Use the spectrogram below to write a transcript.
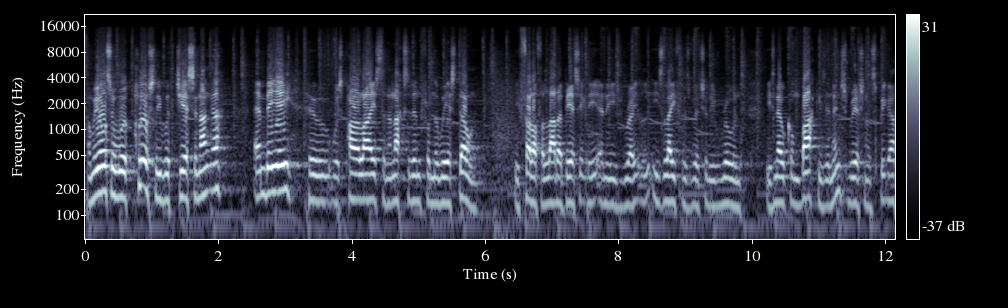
and we also work closely with Jason Anker, MBE, who was paralysed in an accident from the waist down. He fell off a ladder basically and his, his life was virtually ruined. He's now come back, he's an inspirational speaker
